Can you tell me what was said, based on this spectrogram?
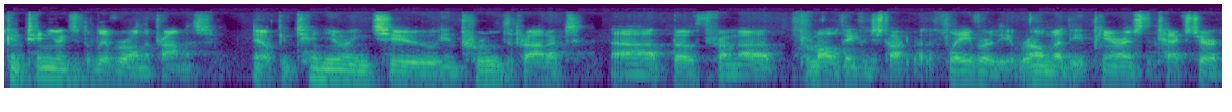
continuing to deliver on the promise. You know, continuing to improve the product, uh, both from uh, from all the things we just talked about, the flavor, the aroma, the appearance, the texture.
